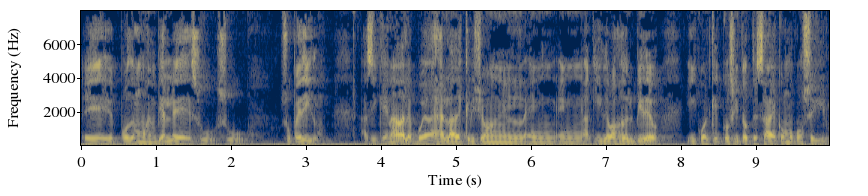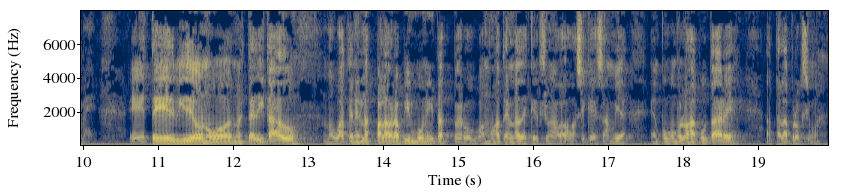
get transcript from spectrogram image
Eh, podemos enviarle su, su, pedido. Así que nada, les voy a dejar la descripción en, aquí debajo del video y cualquier cosita usted sabe cómo conseguirme. Este video no, no, está editado, no va a tener las palabras bien bonitas, pero vamos a tener la descripción abajo. Así que Zambia, empúngame los acutares. Hasta la próxima.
